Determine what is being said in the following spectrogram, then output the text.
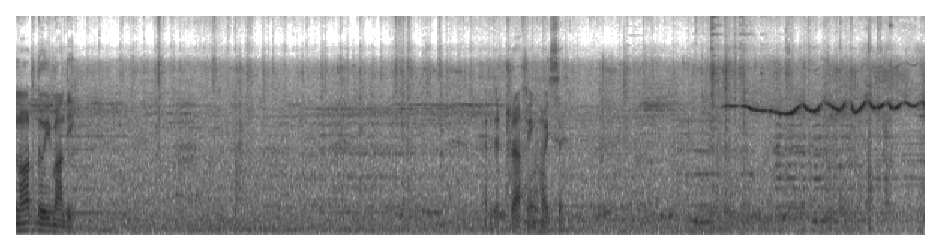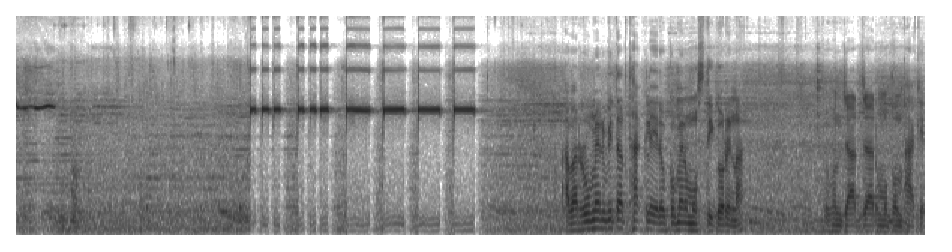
নর দুই মাদি। যে ট্রাফিং হয়েছে আবার রুমের ভিতর থাকলে এরকমের মস্তি করে না। তখন যার যার মতন থাকে।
